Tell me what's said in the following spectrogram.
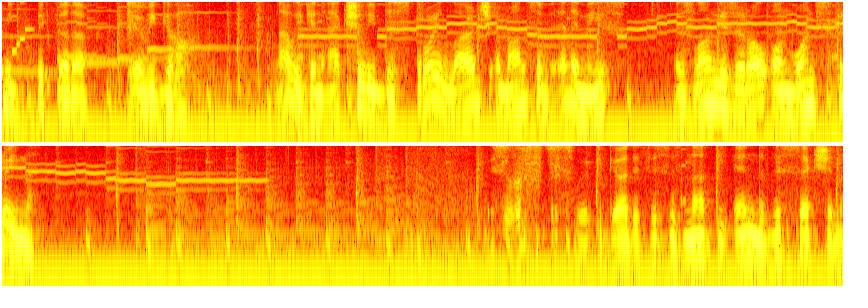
Let me pick that up. There we go. Now we can actually destroy large amounts of enemies as long as they're all on one screen. I, s- I swear to god, if this is not the end of this section,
